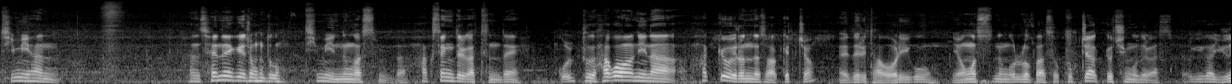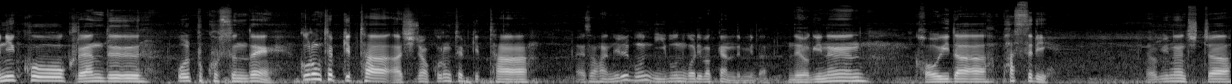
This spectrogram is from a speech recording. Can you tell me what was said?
팀이 한한 세네 개 정도 팀이 있는 것 같습니다. 학생들 같은데 골프 학원이나 학교 이런 데서 왔겠죠? 애들이 다 어리고 영어 쓰는 걸로 봐서 국제학교 친구들 같습니다. 여기가 유니코 그랜드 골프 코스인데 꾸룽탭 기타 아시죠? 꾸룽탭 기타에서 한 1분, 2분 거리밖에 안 됩니다. 근데 여기는 거의 다 파3. 여기는 진짜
